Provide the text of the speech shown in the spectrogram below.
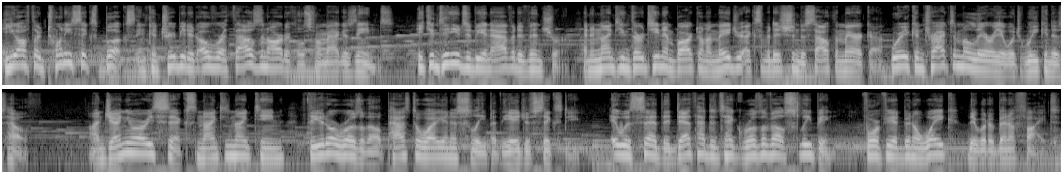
He authored 26 books and contributed over a thousand articles for magazines. He continued to be an avid adventurer, and in 1913 embarked on a major expedition to South America, where he contracted malaria which weakened his health. On January 6, 1919, Theodore Roosevelt passed away in his sleep at the age of 60. It was said that death had to take Roosevelt sleeping, for if he had been awake, there would have been a fight.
